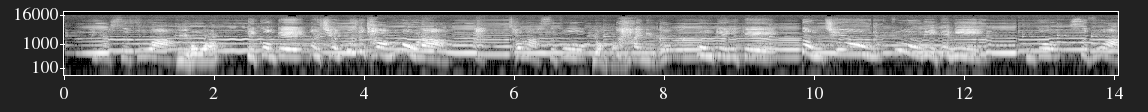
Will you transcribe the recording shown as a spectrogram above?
哎呀，师傅啊！如何啊？你讲嘅我全部都听冇啦！错啊，师父，我还有梦见一个东窗府里嘅人，不过师父啊，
